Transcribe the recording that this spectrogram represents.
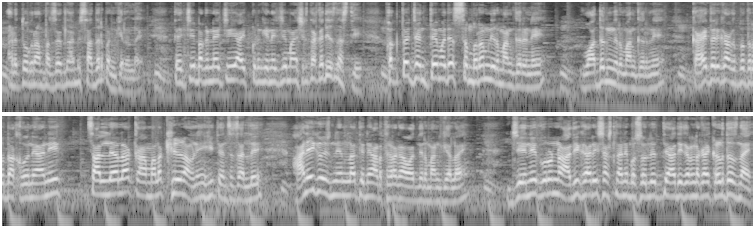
आणि तो ग्रामपंचायतला आम्ही सादर पण केलेला आहे. त्यांची बघण्याची ऐकून घेण्याची मानसिकता कधीच नसते. फक्त जनतेमध्ये संभ्रम निर्माण करणे वादन निर्माण करणे काहीतरी कागदपत्र दाखवणे आणि चाललेला कामाला खीळ लावणे ही त्यांचं चाललं आहे अनेक योजनेला त्यांनी अडथळा गावात निर्माण केला आहे जेणेकरून अधिकारी शासनाने बसवले त्या अधिकाऱ्यांना काय कळतच नाही.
